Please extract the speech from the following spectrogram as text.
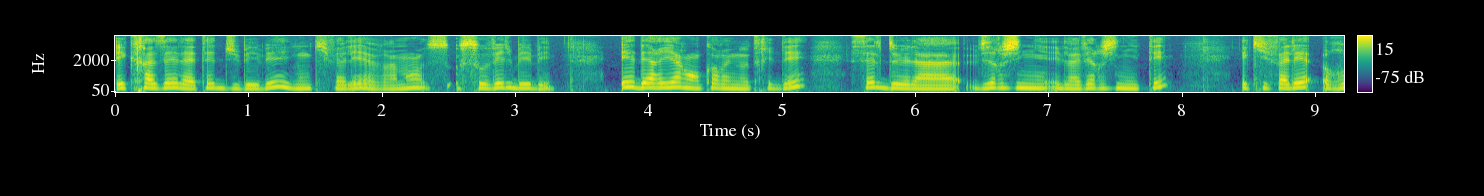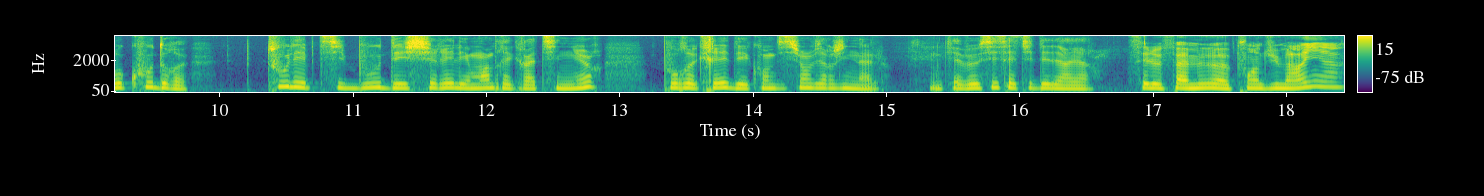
écrasait la tête du bébé, et donc il fallait vraiment sa- sauver le bébé. Et derrière, encore une autre idée, celle de la virginité, et qu'il fallait recoudre tous les petits bouts, déchirer les moindres égratignures pour recréer des conditions virginales. Donc il y avait aussi cette idée derrière. C'est le fameux euh, point du mari, hein,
